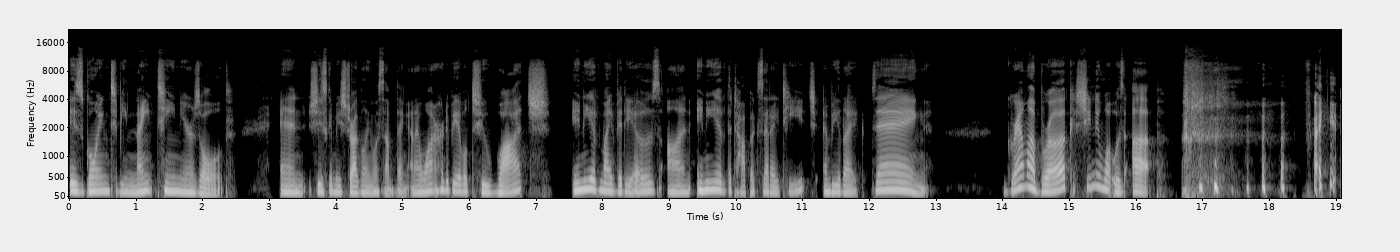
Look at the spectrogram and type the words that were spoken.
is going to be 19 years old and she's going to be struggling with something. And I want her to be able to watch any of my videos on any of the topics that I teach and be like, dang, Grandma Brooke, she knew what was up. right?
